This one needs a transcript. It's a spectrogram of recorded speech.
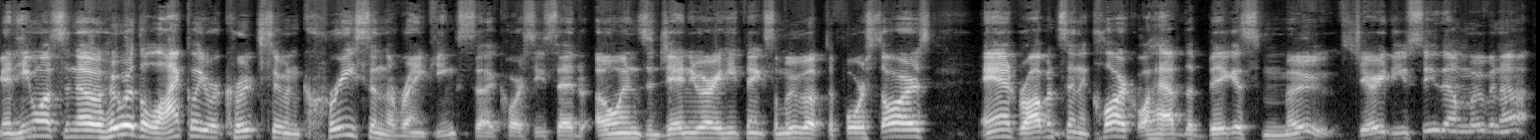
And he wants to know who are the likely recruits to increase in the rankings. Uh, of course, he said Owens in January, he thinks will move up to four stars, and Robinson and Clark will have the biggest moves. Jerry, do you see them moving up?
